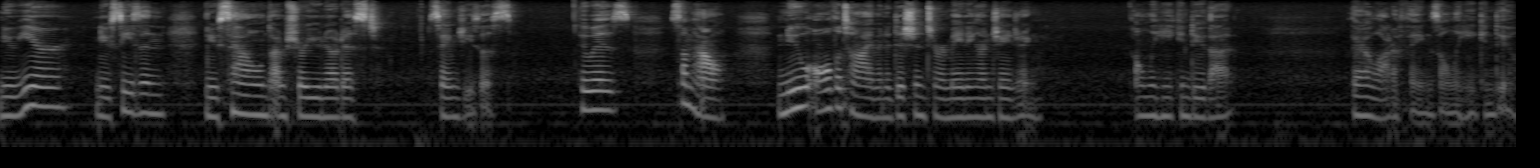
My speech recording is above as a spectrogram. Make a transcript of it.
New year, new season, new sound, I'm sure you noticed. Same Jesus, who is, somehow, new all the time in addition to remaining unchanging. Only He can do that. There are a lot of things only He can do.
